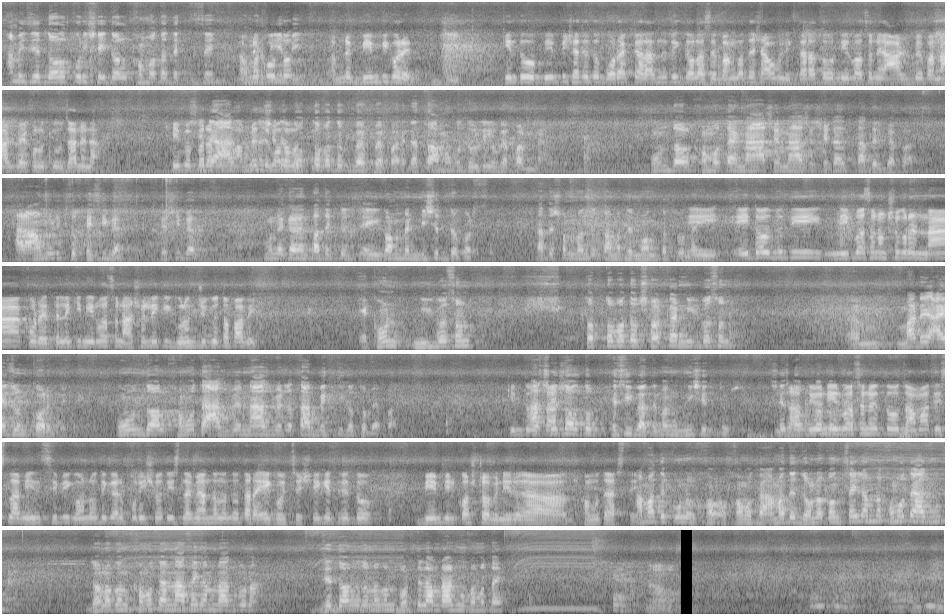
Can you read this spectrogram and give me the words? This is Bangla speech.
আমি যে দল করি সেই দল ক্ষমতা দেখতে চাই আপনি কোন দল- বিএনপি আপনি করেন? জি। কিন্তু বিএনপির সাথে তো বড় একটা রাজনৈতিক দল আছে বাংলাদেশ আওয়ামী লীগ। তারা তো নির্বাচনে আসবে বা না আসবে এখনও কেউ জানে না। সেই ব্যাপারে সেটা আপনার- আসবে না, আপনাদের সেটা মতামত কি? তত্ত্বাবধায়ক ব্যাপ- ব্যাপার। এটা তো আমাকে দলীয় ব্যাপার না। কোন দল ক্ষমতায় না আসে না আসে সেটা তাদের ব্যাপার। আর আওয়ামী লীগ তো ফেসিব্যাক ফেসিব্যাক মনে করেন তাদের তো এই গভর্নমেন্ট নিষিদ্ধ করছে। তাদের সম্বন্ধে তো আমাদের মন্তব্য নেই। এই দল যদি নির্বাচন অংশগ্রহণ না করে তাহলে কি নির্বাচন আসলে কি গ্রহণযোগ্যতা পাবে? এখন নির্বাচন তত্ত্বাবধায়ক সরকার নির্বাচন মাঠে আয়োজন করবে। কোন দল ক্ষমতা আসবে না আসবে এটা তার ব্যক্তিগত ব্যাপার। কিন্তু সে দল তো ফেসিবাদ এবং নিষিদ্ধ। জাতীয় নির্বাচনে তো জামাত ইসলাম এনসিপি গণ অধিকার পরিষদ ইসলামী আন্দোলন তো তারা এক হচ্ছে। সেক্ষেত্রে তো বিএনপির কষ্ট হবে ক্ষমতা আসতে। আমাদের কোনো ক্ষ- ক্ষমতা আমাদের জনগণ চাইলে আমরা ক্ষমতায় আসব। জনগণ ক্ষমতা না চাইলে আমরা আসব না। যে দল জনগণ ভোট দিলে আমরা আসব ক্ষমতায়। ও।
